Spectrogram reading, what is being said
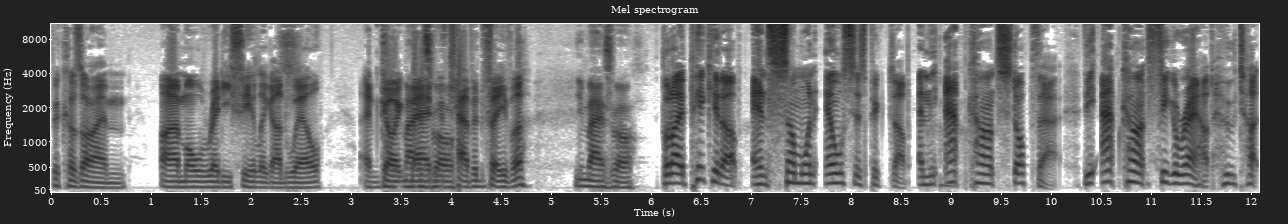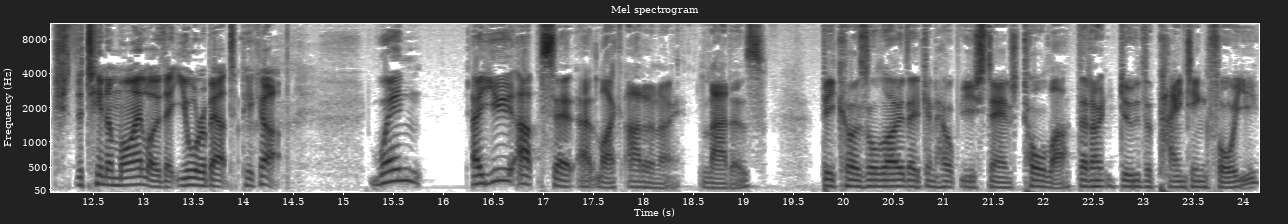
because I'm I'm already feeling unwell and going mad well. with cabin fever. You may as well. but I pick it up and someone else has picked it up, and the app can't stop that. The app can't figure out who touched the tin of Milo that you're about to pick up. When are you upset at like I don't know ladders because although they can help you stand taller, they don't do the painting for you?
